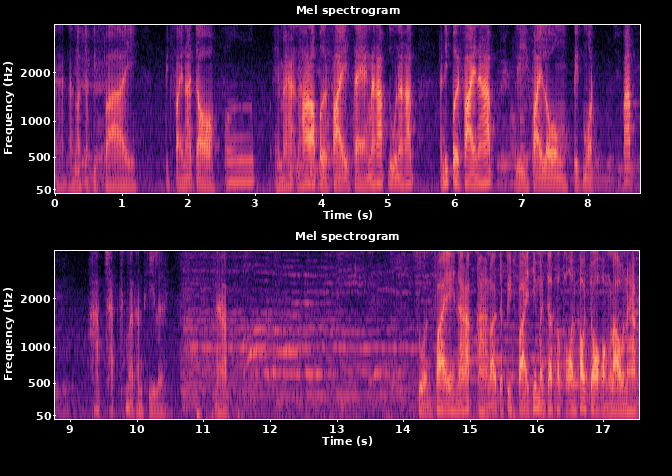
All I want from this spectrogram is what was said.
นะเราจะปิดไฟ ปิดไฟหน้าจอเห็นไหมฮะถ้าเราเปิดไฟแสงนะครับดูนะครับ อันนี้เปิดไฟนะครับหลีไฟลงปิดหมดปั๊บภาพชัดขึ้นมาทันทีเลยนะครับ ส่วนไฟนะครับอ่าเราจะปิดไฟที่มันจะสะท้อนเข้าจอของเรานะครับ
